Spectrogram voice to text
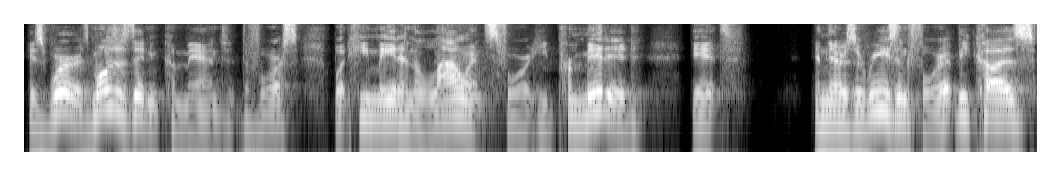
his words. Moses didn't command divorce, but he made an allowance for it. He permitted it, and there's a reason for it because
